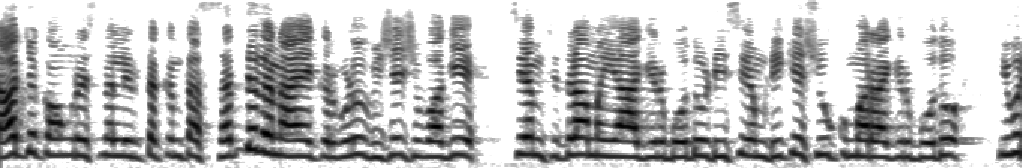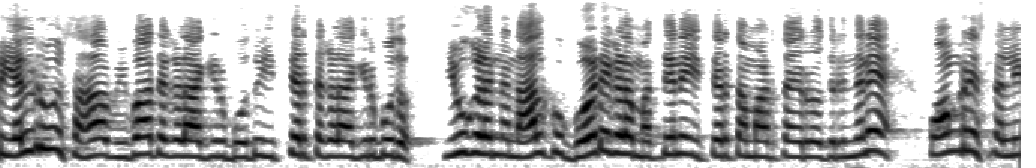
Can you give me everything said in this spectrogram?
ರಾಜ್ಯ ಕಾಂಗ್ರೆಸ್ನಲ್ಲಿ ಇರ್ತಕ್ಕಂಥ ಸದ್ಯದ ನಾಯಕರುಗಳು, ವಿಶೇಷವಾಗಿ ಸಿ ಎಂ ಸಿದ್ದರಾಮಯ್ಯ ಆಗಿರ್ಬೋದು, D C M D K Shivakumar ಆಗಿರ್ಬೋದು ಇವರೆಲ್ಲರೂ ಸಹ ವಿವಾದಗಳಾಗಿರ್ಬೋದು, ಇತ್ಯರ್ಥಗಳಾಗಿರ್ಬೋದು, ಇವುಗಳನ್ನು ನಾಲ್ಕು ಗೋಡೆಗಳ ಮಧ್ಯೆನೇ ಇತ್ಯರ್ಥ ಮಾಡ್ತಾ ಇರೋದ್ರಿಂದನೇ ಕಾಂಗ್ರೆಸ್ನಲ್ಲಿ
